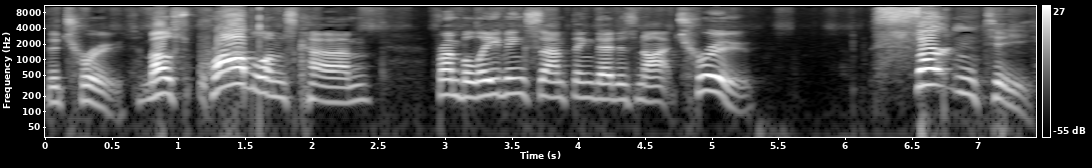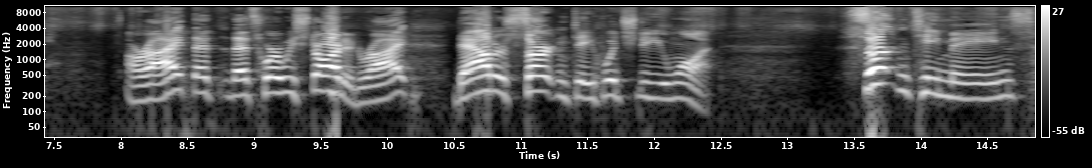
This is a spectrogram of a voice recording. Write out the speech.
the truth. Most problems come from believing something that is not true. Certainty. All right? That, that's where we started, right? Doubt or certainty, which do you want? Certainty means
